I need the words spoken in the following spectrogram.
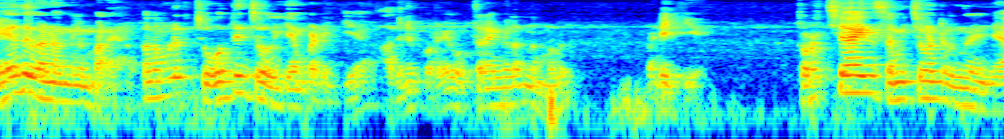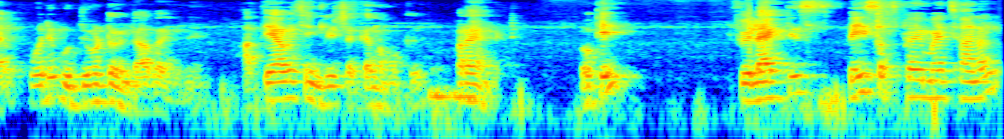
ഏത് വേണമെങ്കിലും പറയാം. അപ്പം നമ്മളൊരു ചോദ്യം ചോദിക്കാൻ പഠിക്കുക. അതിന് കുറേ ഉത്തരങ്ങളും നമ്മൾ പഠിക്കുക. തുടർച്ചയായി ശ്രമിച്ചുകൊണ്ടിരുന്നു കഴിഞ്ഞാൽ ഒരു ബുദ്ധിമുട്ടും ഇല്ലാതെ തന്നെ അത്യാവശ്യം ഇംഗ്ലീഷൊക്കെ നമുക്ക് പറയാൻ പറ്റും. Okay if you like this please subscribe my channel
